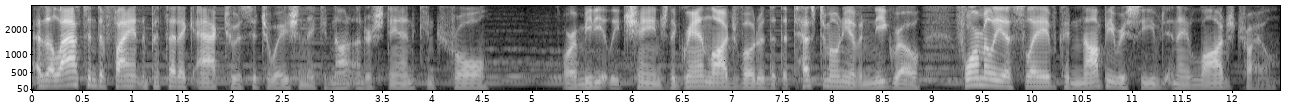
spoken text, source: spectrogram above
as a last and defiant and pathetic act to a situation they could not understand, control, or immediately change, the Grand Lodge voted that the testimony of a Negro, formerly a slave, could not be received in a lodge trial.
